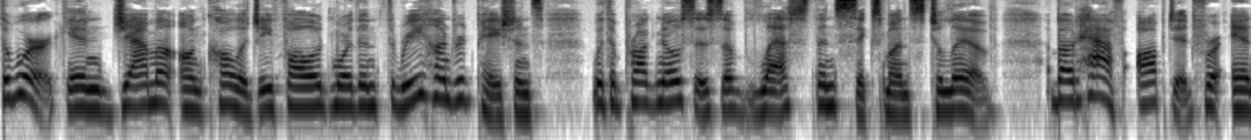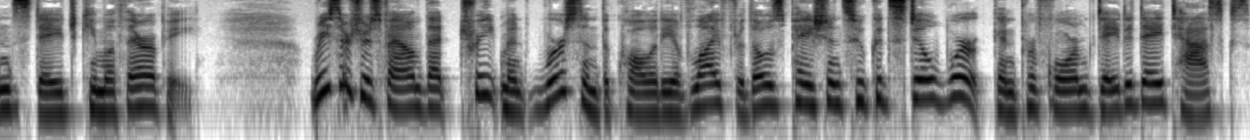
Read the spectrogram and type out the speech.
The work in JAMA Oncology followed more than 300 patients with a prognosis of less than six months to live. About half opted for end stage chemotherapy. Researchers found that treatment worsened the quality of life for those patients who could still work and perform day to day tasks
